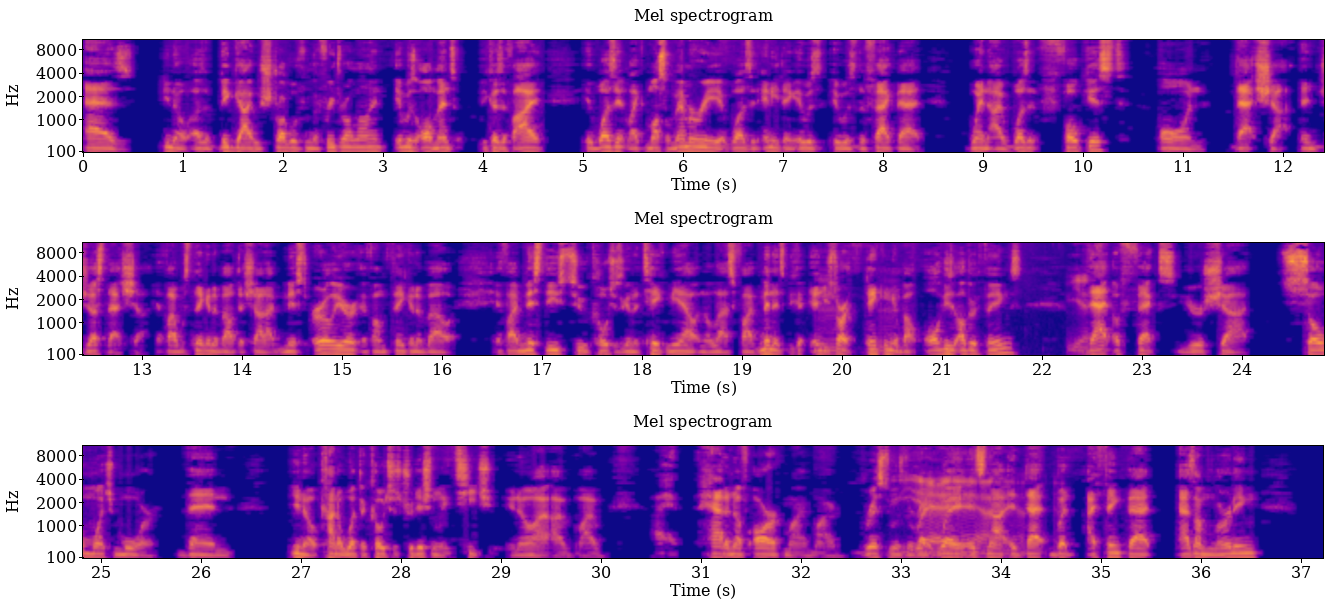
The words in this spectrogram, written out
as you know, as a big guy who struggled from the free throw line, it was all mental because if I, it wasn't like muscle memory. It wasn't anything. It was, it was the fact that when I wasn't focused on that shot and just that shot, if I was thinking about the shot I missed earlier, if I'm thinking about if I miss these two, coach is going to take me out in the last five minutes because, and you start thinking mm-hmm. about all these other things, yeah. that affects your shot so much more than you know, kind of what the coaches traditionally teach you. You know, I, I, I, I had enough arc. My, my wrist was the yeah, right way. Yeah, it's not yeah, that, but I think that as I'm learning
